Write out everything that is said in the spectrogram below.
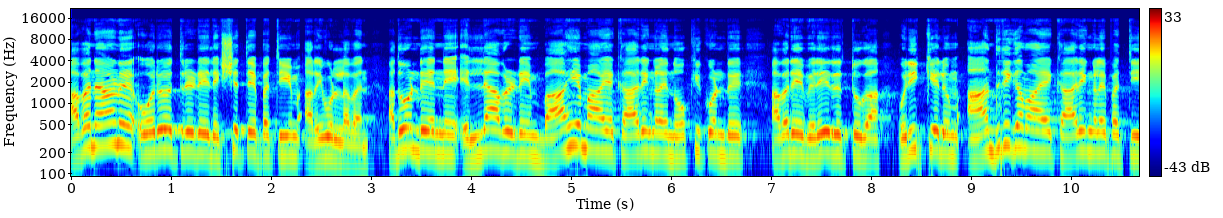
അവനാണ് ഓരോരുത്തരുടെ ലക്ഷ്യത്തെപ്പറ്റിയും അറിവുള്ളവൻ. അതുകൊണ്ട് തന്നെ എല്ലാവരുടെയും ബാഹ്യമായ കാര്യങ്ങളെ നോക്കിക്കൊണ്ട് അവരെ വിലയിരുത്തുക ഒരിക്കലും ആന്തരികമായ കാര്യങ്ങളെപ്പറ്റി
